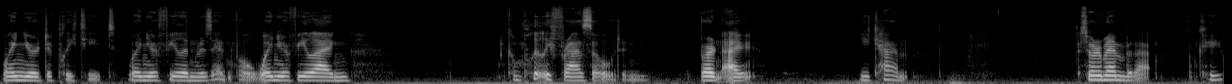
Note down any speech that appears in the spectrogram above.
when you're depleted, when you're feeling resentful, when you're feeling completely frazzled and burnt out? You can't. So remember that, okay?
